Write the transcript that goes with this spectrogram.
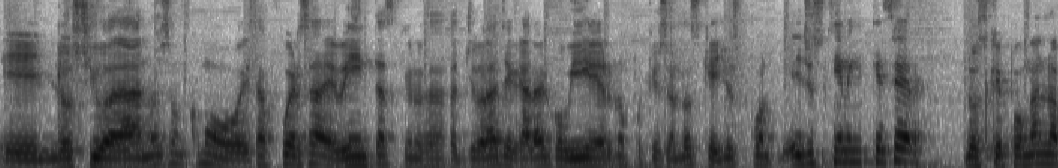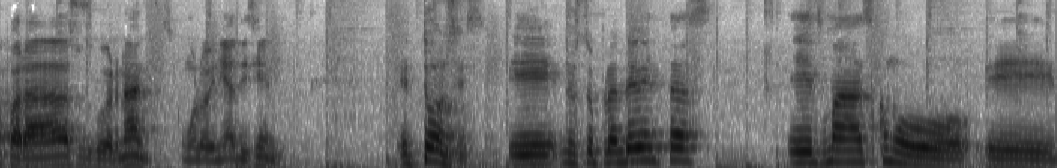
eh, los ciudadanos son como esa fuerza de ventas que nos ayuda a llegar al gobierno, porque son los que ellos, ellos tienen que ser los que pongan la parada a sus gobernantes, como lo venías diciendo. Entonces, nuestro plan de ventas es más como eh,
